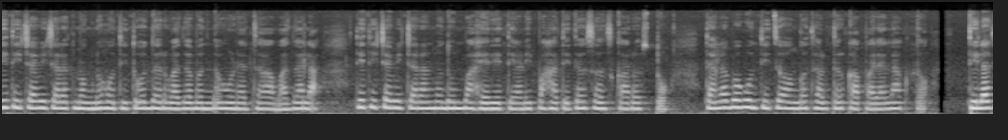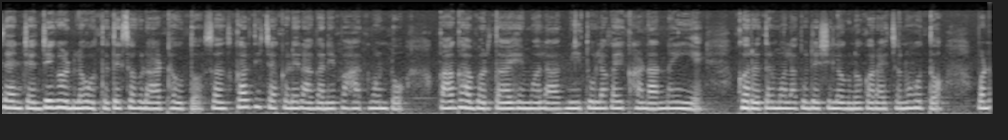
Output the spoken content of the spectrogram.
ती तिच्या विचारात मग्न होती. तो दरवाजा बंद होण्याचा आवाज आला. ती तिच्या विचारांमधून बाहेर येते आणि पाहते तर संस्कार असतो. त्याला बघून तिचं अंग थरथर कापायला लागतं. तिला त्यांच्यात जे घडलं होतं ते सगळं आठवतं. संस्कार तिच्याकडे रागाने पाहत म्हणतो का घाबरताय हे मला? मी तुला काही खाणार नाही आहे खरं तर मला तुझ्याशी लग्न करायचं नव्हतं पण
